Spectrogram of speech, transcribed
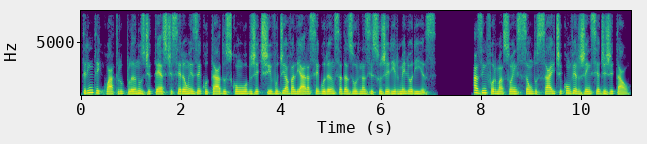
34 planos de teste serão executados com o objetivo de avaliar a segurança das urnas e sugerir melhorias. As informações são do site Convergência Digital.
